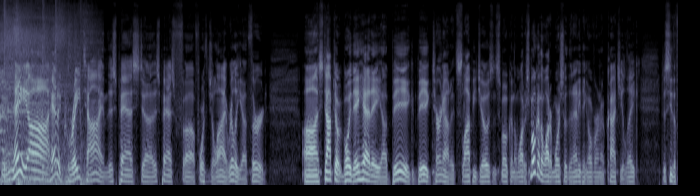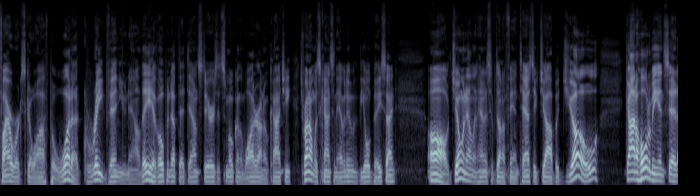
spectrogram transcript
tuned. Hey, uh, had a great time this past uh, this past uh, Fourth of July. Really, a third. Uh, stopped over. Boy, they had a, a, big, big turnout at Sloppy Joe's and Smoke on the Water. Smoke on the Water more so than anything over on Okauchee Lake to see the fireworks go off. But what a great venue now. They have opened up that downstairs at Smoke on the Water on Okauchee. It's right on Wisconsin Avenue, the old Bayside. Oh, Joe and Ellen Hennis have done a fantastic job. But Joe got a hold of me and said,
